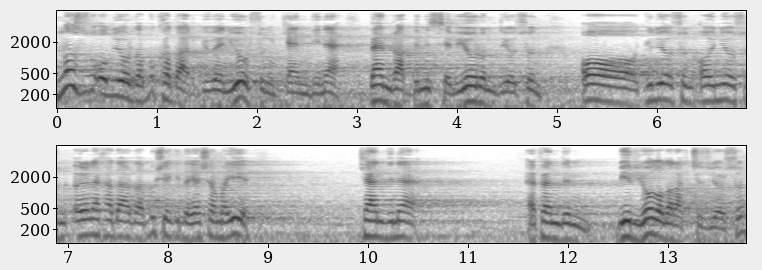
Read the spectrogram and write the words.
nasıl oluyor da bu kadar güveniyorsun kendine? Ben Rabbimi seviyorum diyorsun. O gülüyorsun, oynuyorsun. Ölene kadar da bu şekilde yaşamayı kendine efendim bir yol olarak çiziyorsun.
